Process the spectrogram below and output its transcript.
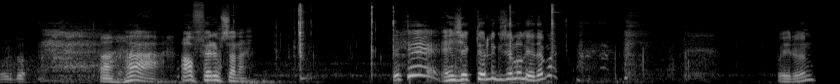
Vurdu. Aha, aferin sana. Ehe, enjektörlü güzel oluyor değil mi? Buyurun.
